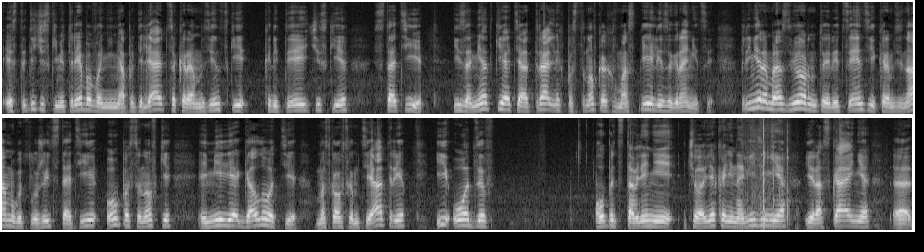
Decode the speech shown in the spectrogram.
эстетическими требованиями определяются карамзинские критические статьи и заметки о театральных постановках в Москве или за границей. Примером развернутой рецензии Карамзина могут служить статьи о постановке Эмилия Галотти в Московском театре и отзыв о представлении человека ненавидения и раскаяния, э,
